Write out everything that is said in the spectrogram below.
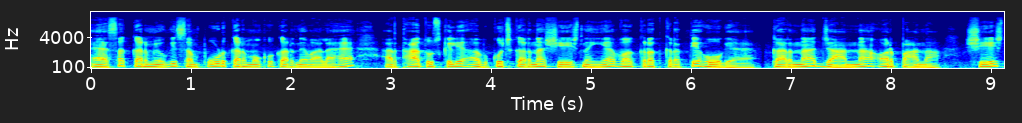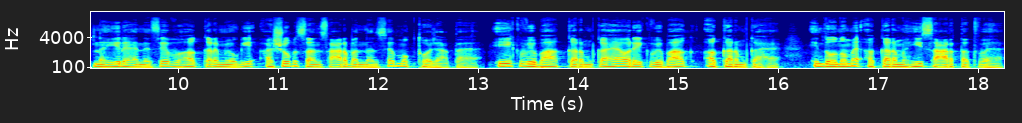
ऐसा कर्मयोगी संपूर्ण कर्मों को करने वाला है, अर्थात उसके लिए अब कुछ करना शेष नहीं है, वह कृतकृत्य हो गया है। करना, जानना और पाना, शेष नहीं रहने से वह कर्मयोगी अशुभ संसार बंधन से मुक्त हो जाता है। एक विभाग कर्म का है और एक विभाग अकर्म का है। इन दोनों में अकर्म ही सार तत्व है।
